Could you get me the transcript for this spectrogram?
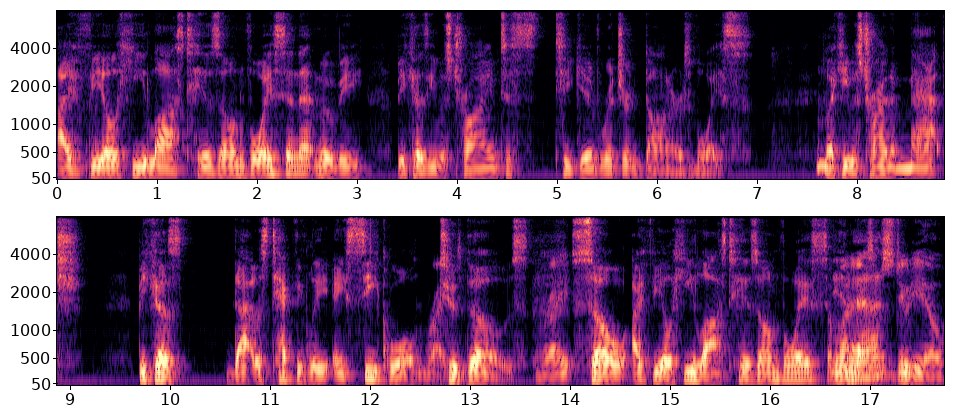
I feel he lost his own voice in that movie because he was trying to to give Richard Donner's voice. Like he was trying to match because that was technically a sequel Right. to those. Right. So I feel he lost his own voice in have that. some studio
